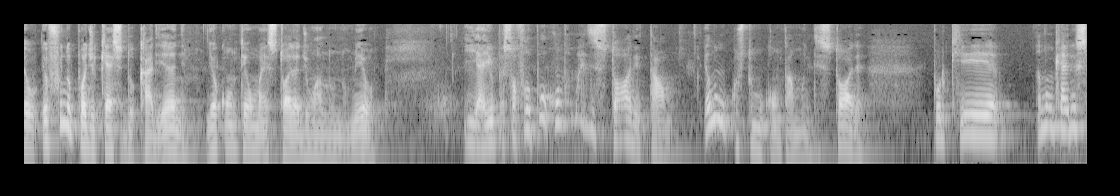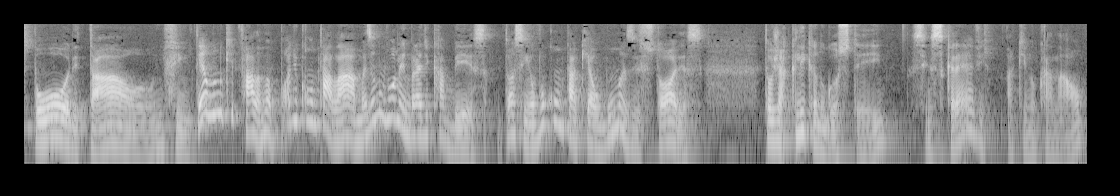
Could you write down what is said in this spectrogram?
eu, eu fui no podcast do Cariani e eu contei uma história de um aluno meu. E aí o pessoal falou, pô, conta mais história e tal. Eu não costumo contar muita história porque eu não quero expor e tal. Enfim, tem aluno que fala, pode contar lá, mas eu não vou lembrar de cabeça. Então, assim, eu vou contar aqui algumas histórias. Então já clica no gostei, se inscreve aqui no canal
